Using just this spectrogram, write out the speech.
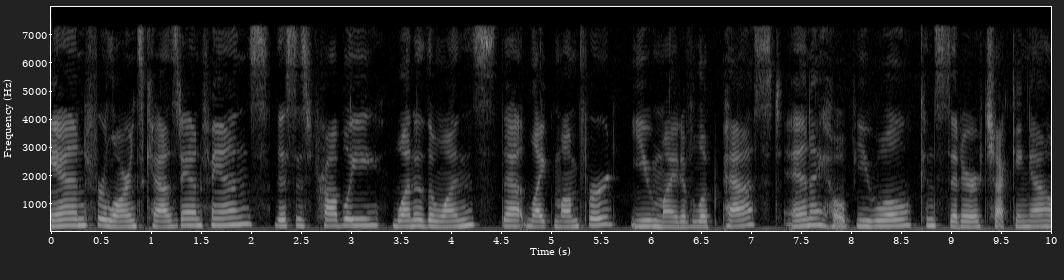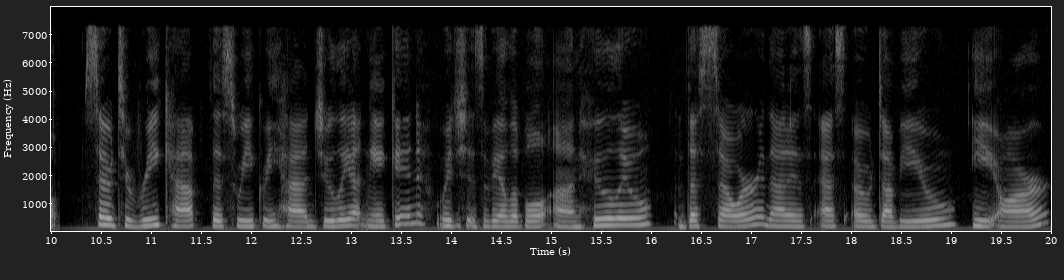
And for Lawrence Kasdan fans, this is probably one of the ones that, like Mumford, you might have looked past, and I hope you will consider checking out. So, to recap, this week we had Juliet Naked, which is available on Hulu. The Sower, that is S O W E R,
